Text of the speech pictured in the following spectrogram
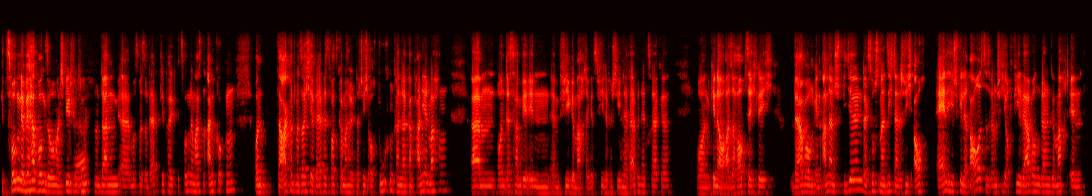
gezwungene Werbung, so man spielt fünf ja. Minuten und dann äh, muss man so einen Werbeclip halt gezwungenermaßen angucken. Und da konnte man solche Werbespots kann man halt natürlich auch buchen, kann da Kampagnen machen. Ähm, und das haben wir eben ähm, viel gemacht. Da gibt es viele verschiedene Werbenetzwerke. Und genau, also hauptsächlich Werbung in anderen Spielen. Da sucht man sich dann natürlich auch ähnliche Spiele raus. Also wir haben natürlich auch viel Werbung dann gemacht in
